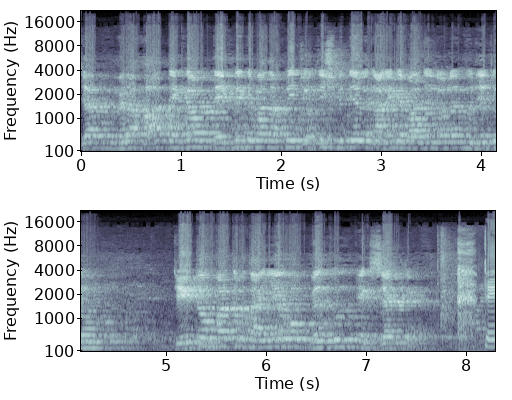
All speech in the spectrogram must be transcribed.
जब मेरा हाथ देखा और देखने के बाद अपनी ज्योतिष विद्या लगाने के बाद इन्होंने मुझे जो डेट ऑफ बर्थ बताई है वो बिल्कुल एग्जैक्ट है ਤੇ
